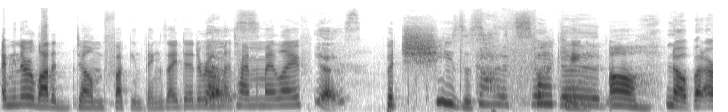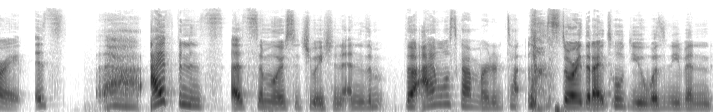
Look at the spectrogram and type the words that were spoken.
I mean, there are a lot of dumb fucking things I did around that time in my life. yes. But Jesus, God, it's so fucking good. oh, No, but all right. It's I've been in a similar situation, and the the I almost got murdered ti story that I told you wasn't even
